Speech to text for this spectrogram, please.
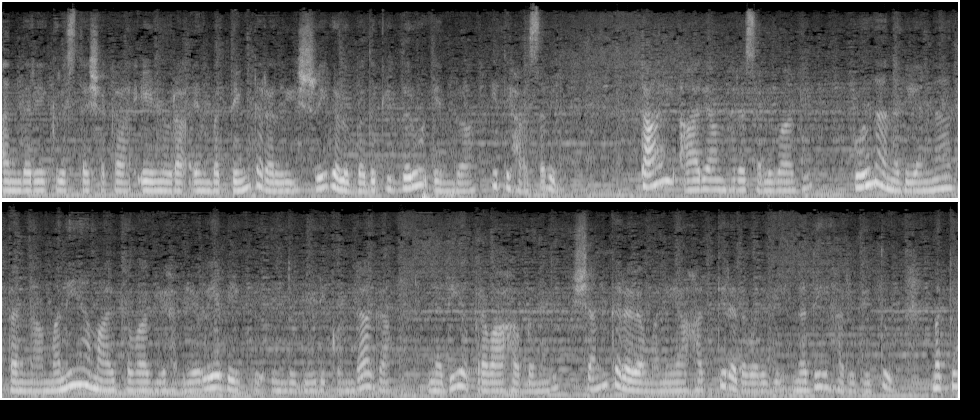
ಅಂದರೆ ಕ್ರಿಸ್ತ ಶಕ ಏಳ್ನೂರ ಎಂಬತ್ತೆಂಟರಲ್ಲಿ ಶ್ರೀಗಳು ಬದುಕಿದ್ದರು ಎಂಬ ಇತಿಹಾಸವಿದೆ. ತಾಯಿ ಆರ್ಯಾಂಬರ ಸಲುವಾಗಿ ಪೂರ್ಣಾ ನದಿಯನ್ನ ತನ್ನ ಮನೆಯ ಮಾರ್ಗವಾಗಿ ಹರಿಯಲೇಬೇಕು ಎಂದು ಬೇಡಿಕೊಂಡಾಗ ನದಿಯ ಪ್ರವಾಹ ಬಂದು ಶಂಕರರ ಮನೆಯ ಹತ್ತಿರದವರೆಗೆ ನದಿ ಹರಿದಿತ್ತು ಮತ್ತು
